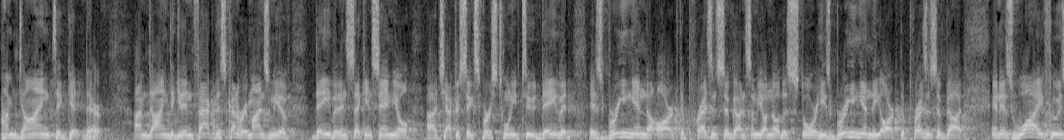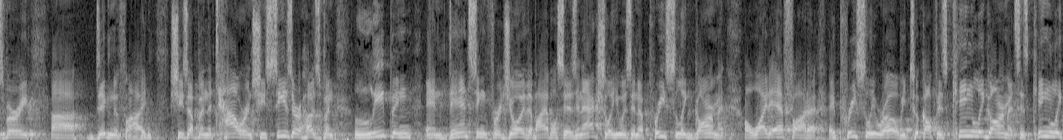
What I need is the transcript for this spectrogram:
I'm dying to get there. I'm dying to get in. Fact, this kind of reminds me of David in 2 Samuel uh, chapter 6, verse 22. David is bringing in the ark, the presence of God. And some of y'all know this story. He's bringing in the ark, the presence of God. And his wife, who is very uh, dignified, she's up in the tower and she sees her husband leaping and dancing for joy, the Bible says. And actually, he was in a priestly garment, a white ephod, a, a priestly robe. He took off his kingly garments, his kingly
